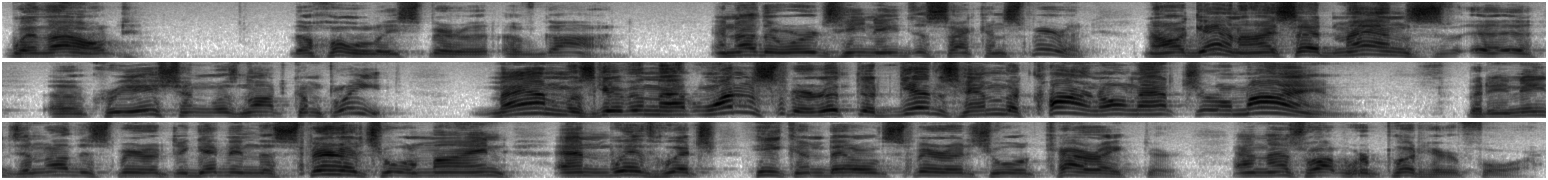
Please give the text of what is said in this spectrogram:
without the Holy Spirit of God. In other words, he needs a second spirit. Now again, I said man's uh, uh, creation was not complete. Man was given that one spirit that gives him the carnal natural mind. But he needs another spirit to give him the spiritual mind and with which he can build spiritual character. And that's what we're put here for.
